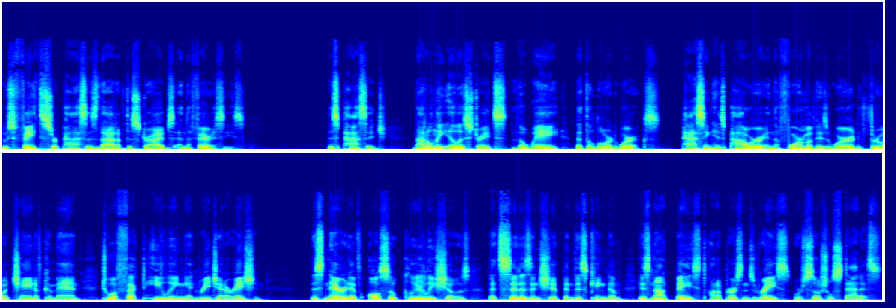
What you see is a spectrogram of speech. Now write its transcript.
whose faith surpasses that of the scribes and the Pharisees. This passage not only illustrates the way that the Lord works, passing his power in the form of his word through a chain of command to effect healing and regeneration. This narrative also clearly shows that citizenship in this kingdom is not based on a person's race or social status.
